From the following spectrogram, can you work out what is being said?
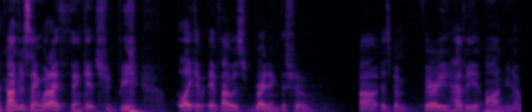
Okay. I'm just saying what I think it should be. Like if if I was writing the show, uh, it's been very heavy on you know,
